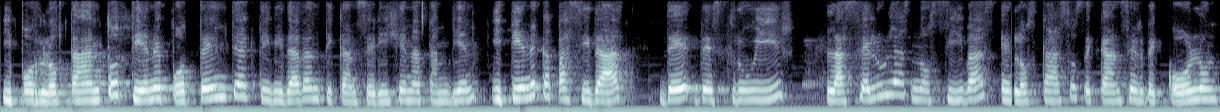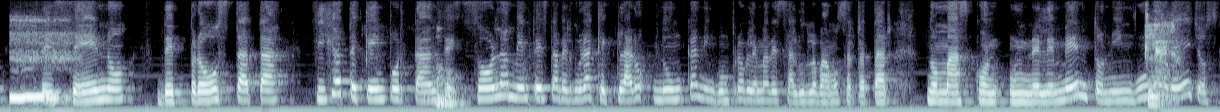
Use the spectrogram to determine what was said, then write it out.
y por lo tanto tiene potente actividad anticancerígena también y tiene capacidad de destruir las células nocivas en los casos de cáncer de colon, de seno, de próstata, Fíjate qué importante, solamente esta verdura que claro, nunca ningún problema de salud lo vamos a tratar nomás con un elemento, ninguno de ellos.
